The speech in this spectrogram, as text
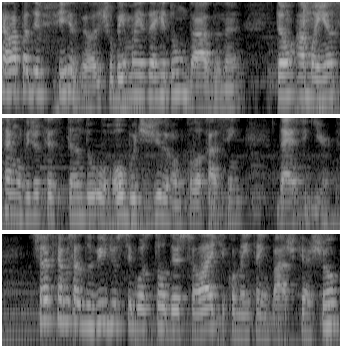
ela para defesa, ela deixou bem mais arredondado, né? Então amanhã sai um vídeo testando o roubo de giro, vamos colocar assim, da F-Gear. Espero que tenha gostado do vídeo, se gostou deixe seu like, comenta aí embaixo o que achou.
